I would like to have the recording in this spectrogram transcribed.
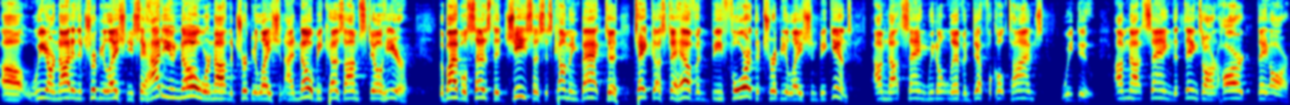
uh, we are not in the tribulation. You say, How do you know we're not in the tribulation? I know because I'm still here. The Bible says that Jesus is coming back to take us to heaven before the tribulation begins. I'm not saying we don't live in difficult times, we do. I'm not saying that things aren't hard, they are.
